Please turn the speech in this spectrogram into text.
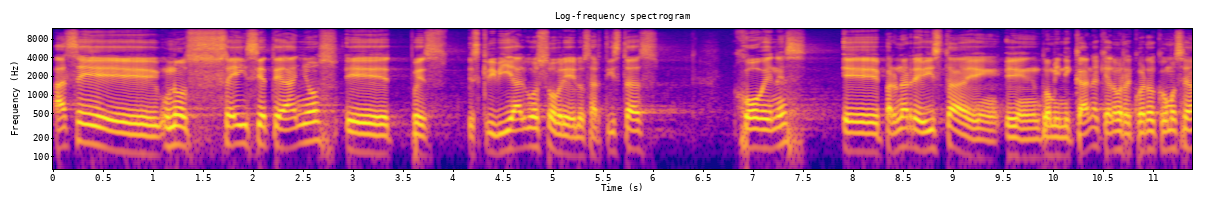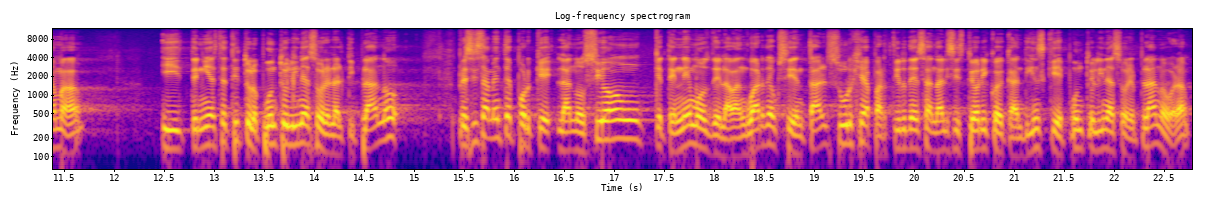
Hace unos 6, 7 años eh, pues, escribí algo sobre los artistas jóvenes eh, para una revista en, Dominicana, que ya no me recuerdo cómo se llamaba, y tenía este título, Punto y Línea sobre el Altiplano, precisamente porque la noción que tenemos de la vanguardia occidental surge a partir de ese análisis teórico de Kandinsky de punto y línea sobre el plano, ¿verdad?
